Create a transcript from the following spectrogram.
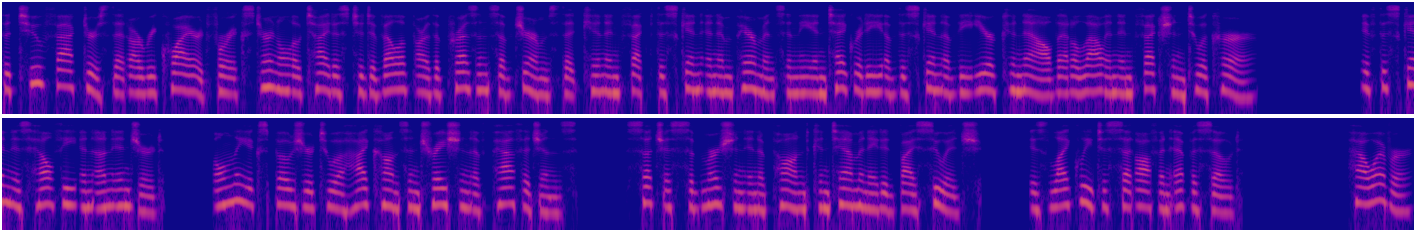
The two factors that are required for external otitis to develop are the presence of germs that can infect the skin and impairments in the integrity of the skin of the ear canal that allow an infection to occur. If the skin is healthy and uninjured, only exposure to a high concentration of pathogens, such as submersion in a pond contaminated by sewage, is likely to set off an episode. However,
